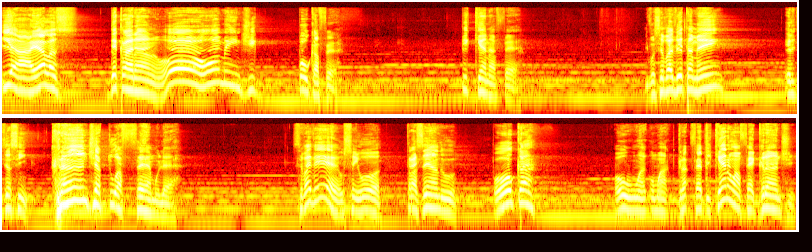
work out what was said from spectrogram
e a elas declarando: "Ó oh, homem de pouca fé, pequena fé". E você vai ver também ele diz assim: "Grande a tua fé, mulher". Você vai ver o Senhor trazendo pouca ou uma, uma fé pequena ou uma fé grande.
